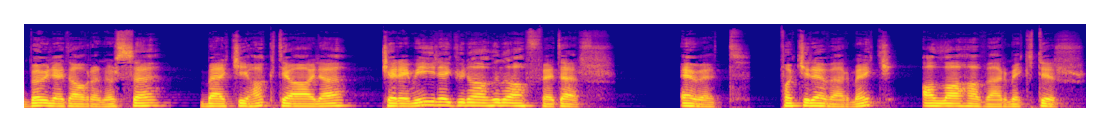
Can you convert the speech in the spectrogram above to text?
Böyle davranırsa belki Hak Teâlâ keremiyle günahını affeder. Evet, fakire vermek Allah'a vermektir.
